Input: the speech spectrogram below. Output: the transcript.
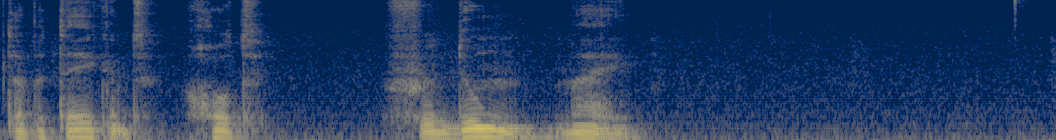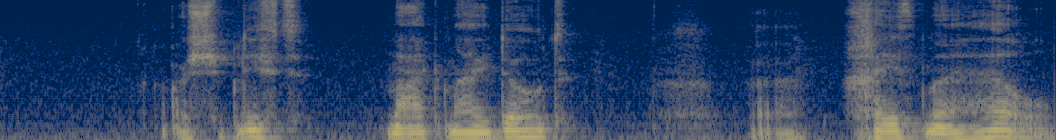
dat betekent God verdoem mij. Alsjeblieft, maak mij dood. Uh, geef me hel.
